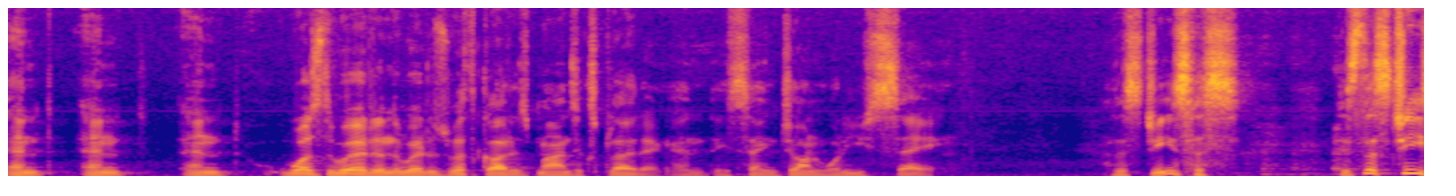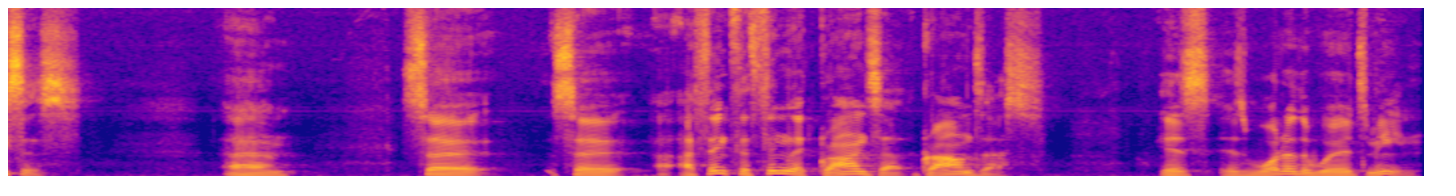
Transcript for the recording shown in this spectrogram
And, and, and was the Word, and the Word was with God, his mind's exploding. And he's saying, John, what are you saying? Is This Jesus. Is this Jesus? Um, so, so I think the thing that grounds, grounds us is, is what do the words mean?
